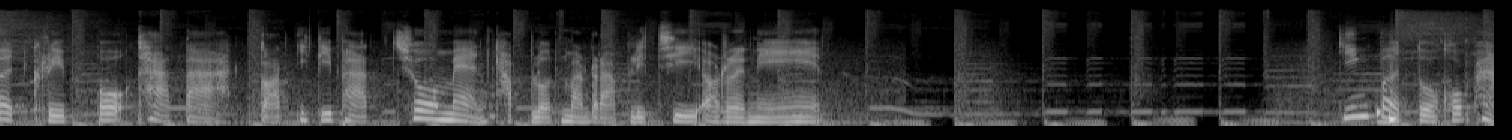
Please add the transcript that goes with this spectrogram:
เปิดคลิปโป๊ะคาตาก๊อตอิทธิพัฒน์โชว์แมนขับรถมารับลิชชี่อรเนตยิ่งเปิดตัวคบหา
